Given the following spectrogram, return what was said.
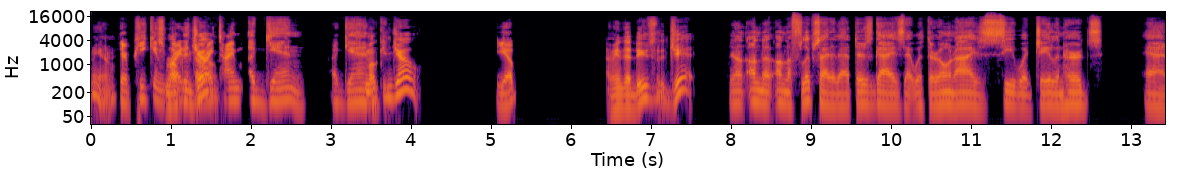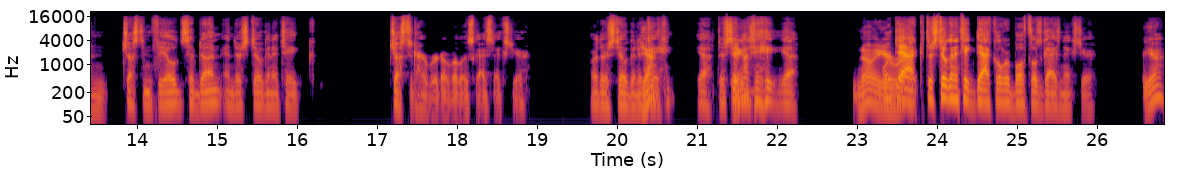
you know, They're peaking right at the Joe. right time again. Again. Smoking Joe. Yep. I mean, the dude's legit. You know, on the on the flip side of that, there's guys that with their own eyes see what Jalen Hurts and Justin Fields have done, and they're still going to take Justin Herbert over those guys next year, or they're still going to Yeah. take yeah, they're still Yeah. going to take yeah, No, you're or Dak, right. they're still going to take Dak over both those guys next year. Yeah,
